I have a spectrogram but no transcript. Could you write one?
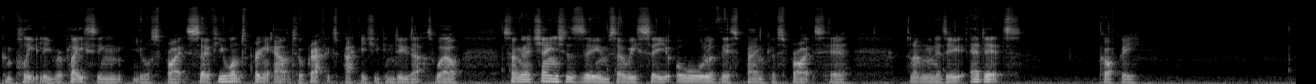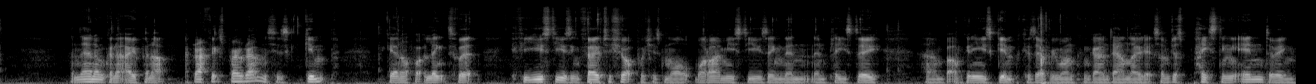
completely replacing your sprites. So if you want to bring it out to a graphics package, you can do that as well. So I'm going to change the zoom so we see all of this bank of sprites here. And I'm going to do edit, copy. And then I'm going to open up a graphics program. This is GIMP. Again, I'll put a link to it. If you're used to using Photoshop, which is more what I'm used to using, then, then please do. Um, but I'm going to use GIMP because everyone can go and download it. So I'm just pasting it in, doing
